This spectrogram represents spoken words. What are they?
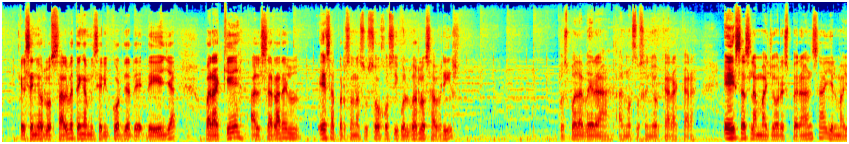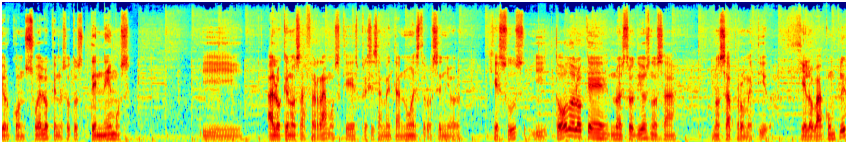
que el Señor los salve, tenga misericordia de, ella, para que al cerrar esa persona sus ojos y volverlos a abrir, pues pueda ver a, a nuestro Señor cara a cara. Esa es la mayor esperanza y el mayor consuelo que nosotros tenemos. Y a lo que nos aferramos, que es precisamente a nuestro Señor Jesús y todo lo que nuestro Dios nos ha, nos ha prometido, que lo va a cumplir.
